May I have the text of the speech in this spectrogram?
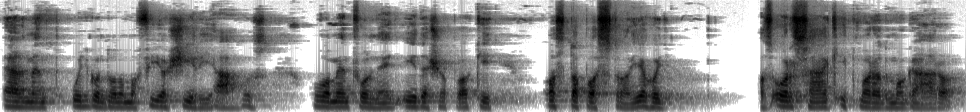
elment, úgy gondolom, a fia sírjához, hova ment volna egy édesapa, aki azt tapasztalja, hogy az ország itt marad magára.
